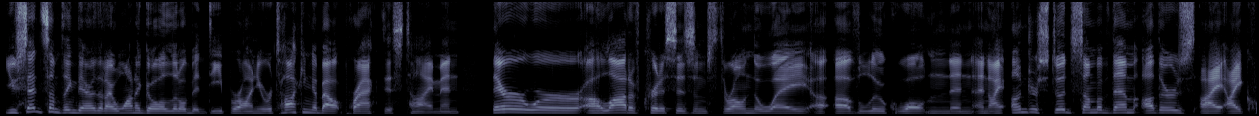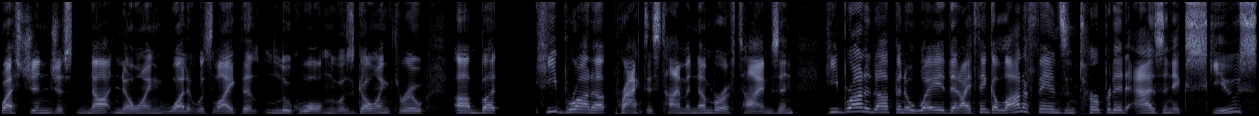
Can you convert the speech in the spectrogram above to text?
You said something there that I want to go a little bit deeper on. You were talking about practice time and there were a lot of criticisms thrown the way uh, of Luke Walton, and, and I understood some of them. Others I, I questioned just not knowing what it was like that Luke Walton was going through. Uh, but he brought up practice time a number of times, and he brought it up in a way that I think a lot of fans interpreted as an excuse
